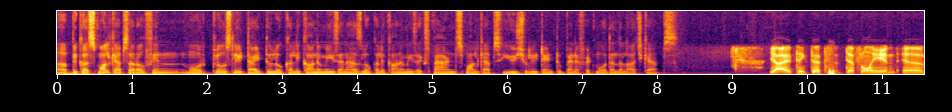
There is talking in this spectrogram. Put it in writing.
Uh, because small caps are often more closely tied to local economies, and as local economies expand, small caps usually tend to benefit more than the large caps. Yeah, I think that's definitely an, uh,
